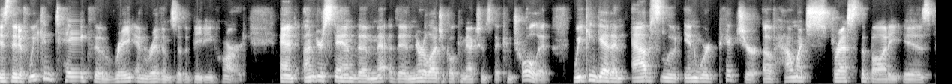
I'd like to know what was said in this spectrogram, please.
is that if we can take the rate and rhythms of the beating heart and understand the, the neurological connections that control it, we can get an absolute inward picture of how much stress the body is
